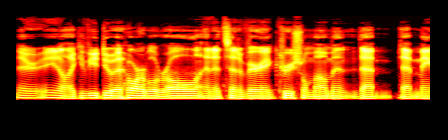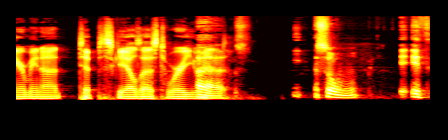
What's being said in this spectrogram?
or, you know, like if you do a horrible role and it's at a very crucial moment, that that may or may not tip the scales as to where you Uh, end. so it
